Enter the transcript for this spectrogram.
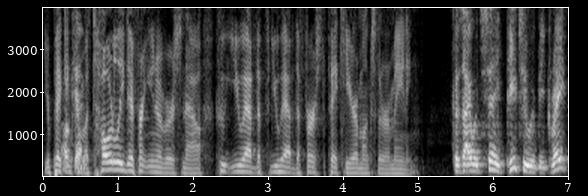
You're picking Okay. from a totally different universe now. Who you have the you have the first pick here amongst the remaining. because I would say Pitre would be great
